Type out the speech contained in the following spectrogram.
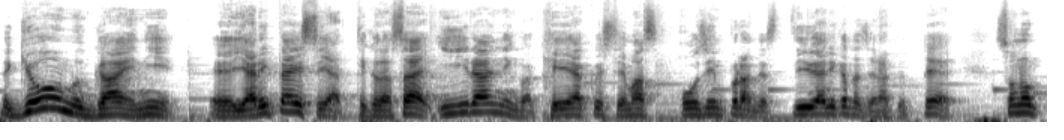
で業務外に、えー、やりたい人やってください。e ラーニングは契約してます。法人プランです。っていうやり方じゃなくてその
